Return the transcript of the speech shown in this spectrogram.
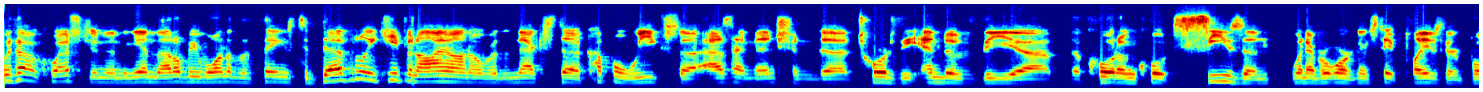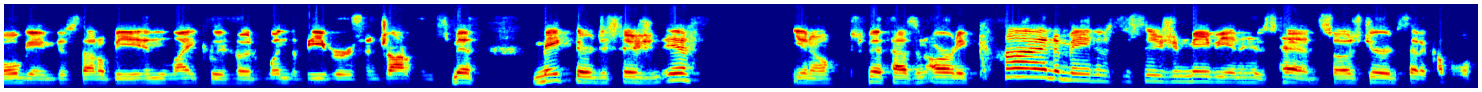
Without question, and again, that'll be one of the things to definitely keep an eye on over the next uh, couple weeks. Uh, as I mentioned, uh, towards the end of the uh, the quote unquote season, whenever Oregon State plays their bowl game, because that'll be in likelihood when the Beavers and Jonathan Smith make their decision. If you know, Smith hasn't already kind of made his decision maybe in his head. So as Jared said, a couple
